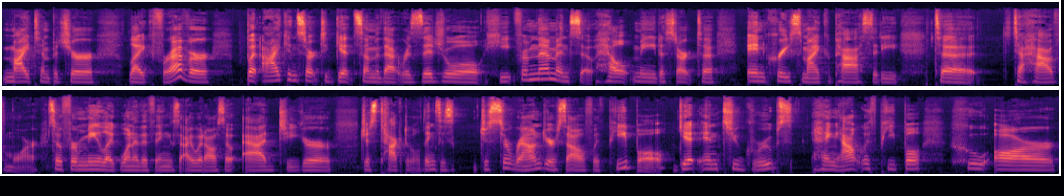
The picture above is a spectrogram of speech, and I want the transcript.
my temperature like forever, but I can start to get some of that residual heat from them and so help me to start to increase my capacity to to have more. So for me like one of the things I would also add to your just tactical things is just surround yourself with people. Get into groups, hang out with people who are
